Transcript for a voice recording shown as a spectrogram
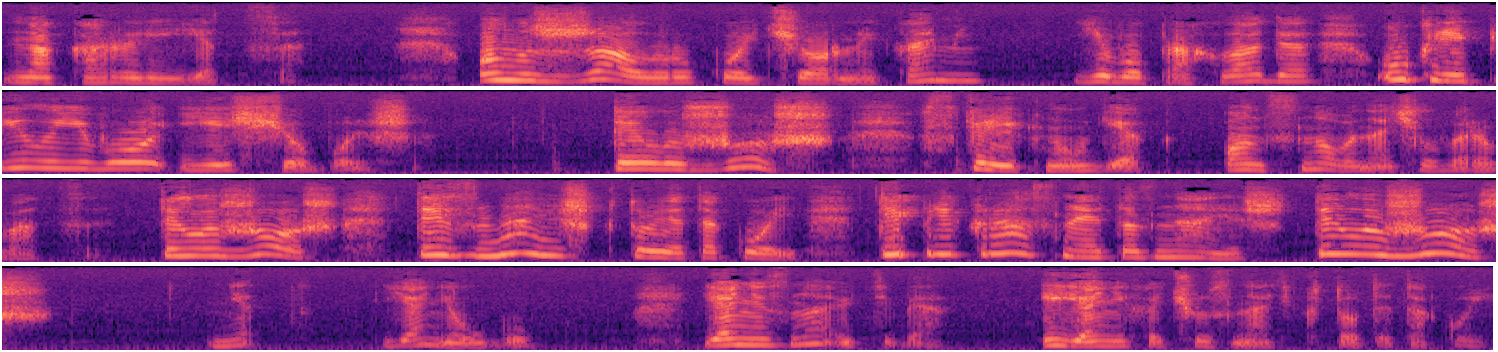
на Карлиетца. Он сжал рукой черный камень, его прохлада укрепила его еще больше. «Ты лжешь!» — вскрикнул Гек. Он снова начал вырываться. «Ты лжешь! Ты знаешь, кто я такой! Ты прекрасно это знаешь! Ты лжешь!» «Нет, я не лгу. Я не знаю тебя, и я не хочу знать, кто ты такой».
